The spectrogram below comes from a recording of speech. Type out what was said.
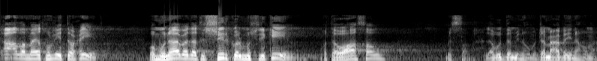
أعظم ما يدخل فيه التوحيد. ومنابذة الشرك والمشركين وتواصوا بالصبر لابد منهما جمع بينهما.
